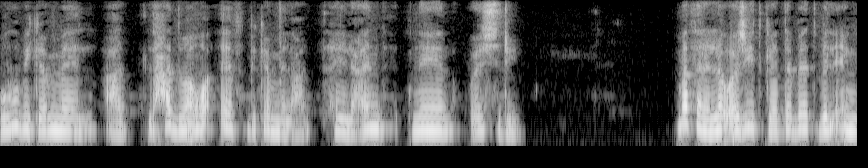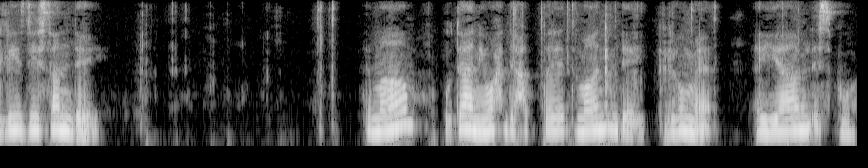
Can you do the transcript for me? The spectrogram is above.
وهو بيكمل عد. لحد ما أوقف بكمل عد. هي لعند اثنين وعشرين. مثلا لو أجيت كتبت بالإنجليزي Sunday. تمام؟ وتاني وحدة حطيت Monday اللي هم أيام الأسبوع.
